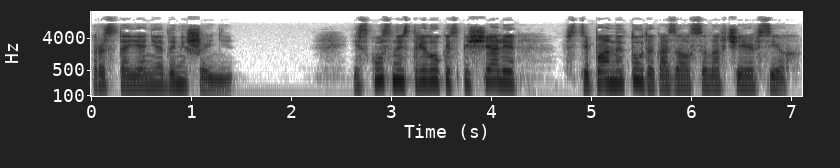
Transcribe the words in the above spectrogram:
расстояние до мишени. Искусный стрелок из пищали Степан и тут оказался ловчее всех.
